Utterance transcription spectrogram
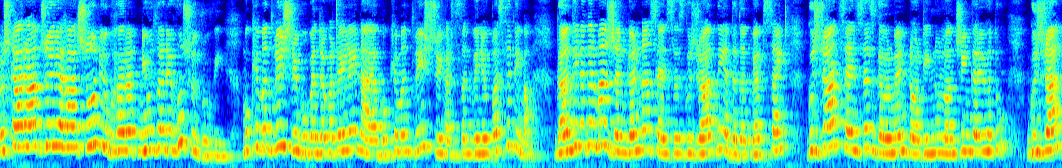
નમસ્કાર, આપ જોઈ રહ્યા છો ન્યૂ ભારત ન્યૂઝ અને હું છું ધ્રુવી. મુખ્યમંત્રી શ્રી ભૂપેન્દ્ર પટેલે નાયબ મુખ્યમંત્રી શ્રી હર્ષ સંઘવીની ઉપસ્થિતિમાં ગાંધીનગરમાં જનગણના સેન્સસ ગુજરાતની અદ્યતન website Gujarat census government dot ઇનનું લોન્ચિંગ કર્યું હતું. ગુજરાત,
